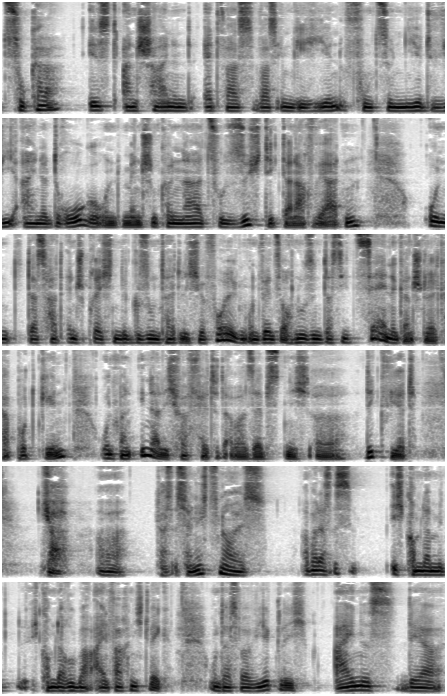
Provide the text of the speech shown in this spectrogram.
Zucker ist anscheinend etwas, was im Gehirn funktioniert wie eine Droge und Menschen können nahezu süchtig danach werden und das hat entsprechende gesundheitliche Folgen. Und wenn es auch nur sind, dass die Zähne ganz schnell kaputt gehen und man innerlich verfettet, aber selbst nicht äh, dick wird. Ja, aber das ist ja nichts Neues. Aber das ist, ich komme damit, ich komme darüber einfach nicht weg. Und das war wirklich eines der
